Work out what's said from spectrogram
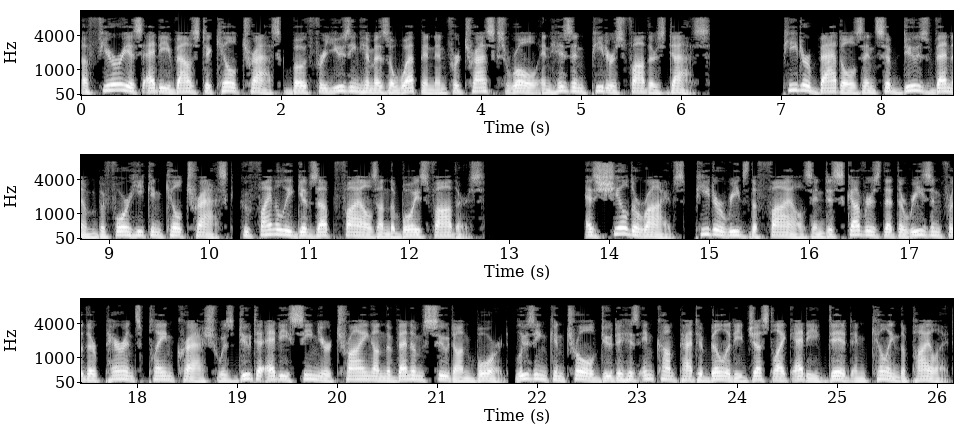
A furious Eddie vows to kill Trask both for using him as a weapon and for Trask's role in his and Peter's father's deaths. Peter battles and subdues Venom before he can kill Trask, who finally gives up files on the boys' fathers. As S.H.I.E.L.D. arrives, Peter reads the files and discovers that the reason for their parents' plane crash was due to Eddie Sr. trying on the Venom suit on board, losing control due to his incompatibility just like Eddie did and killing the pilot.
